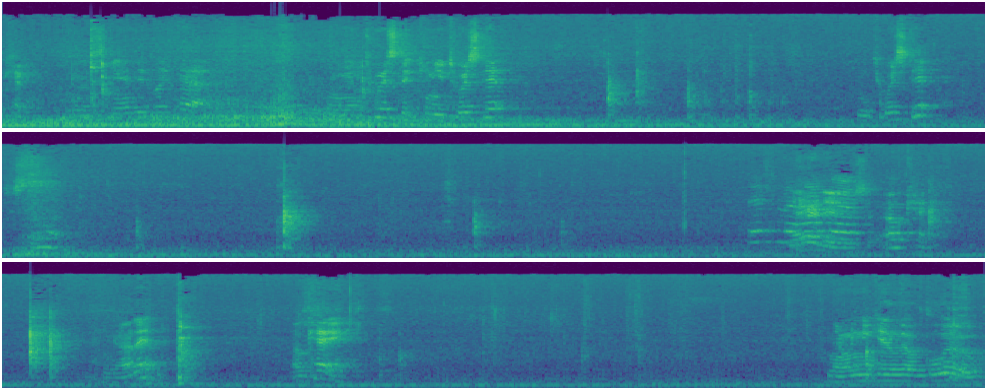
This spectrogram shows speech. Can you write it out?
Okay, I'm gonna stand it like that. I'm gonna twist it. Can you twist it? Can you twist it? Just a little. There it is. Okay. Got it? Okay. Now we need to get a little glue.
